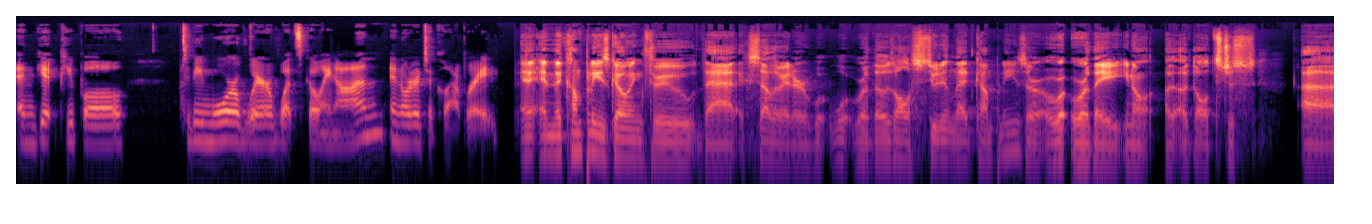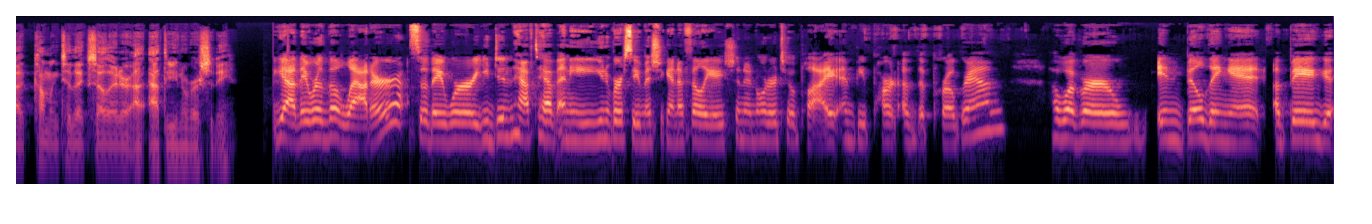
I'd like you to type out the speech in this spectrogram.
and get people to be more aware of what's going on in order to collaborate. And, and the companies going through that accelerator w- w- were those all student-led companies, or, or, or, were they, you know, adults just uh, coming to the accelerator at, at the university? Yeah, they were the latter. So they were, you didn't have to have any University of Michigan affiliation in order to apply and be part of the program. However, in building it, a big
